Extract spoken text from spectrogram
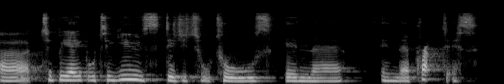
uh, to be able to use digital tools in their in their practice.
